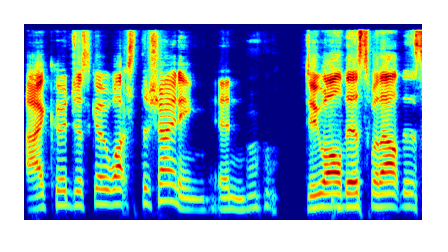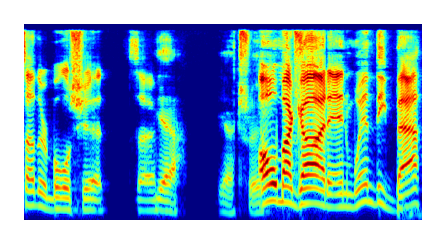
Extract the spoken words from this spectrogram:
I could just go watch The Shining and Mhm. do all this without this other bullshit. So. Yeah, yeah, true. Oh my god! And when the bath,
